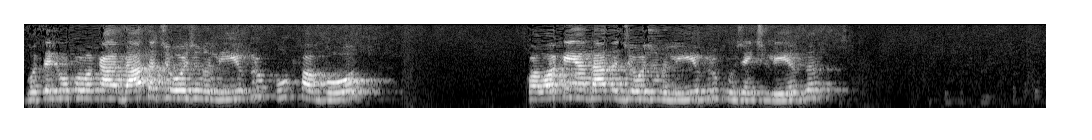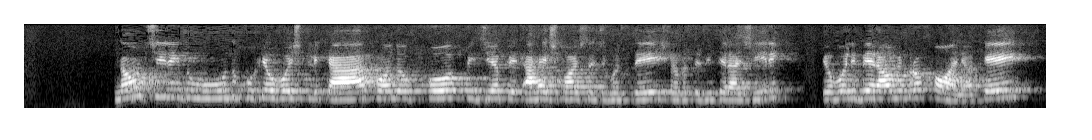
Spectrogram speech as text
Vocês vão colocar a data de hoje no livro, por favor. Coloquem a data de hoje no livro, por gentileza. Não tirem do mudo, porque eu vou explicar. Quando eu for pedir a, a resposta de vocês, para vocês interagirem, eu vou liberar o microfone, ok?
